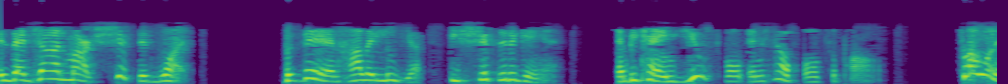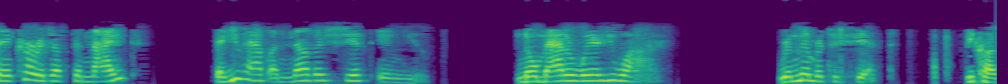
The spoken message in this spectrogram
is that John Mark shifted once, but then, hallelujah, he shifted again and became useful and helpful to Paul. So I want to encourage us tonight that you have another shift in you. No matter where you are, remember to shift because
